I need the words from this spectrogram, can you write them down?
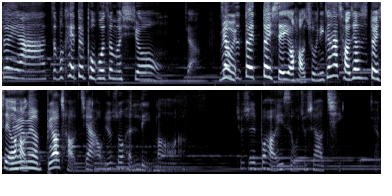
对呀、怎么可以对婆婆这么凶？这样这样子对对谁有好处？你跟他吵架是对谁有好处？没有没有，不要吵架，我就说很礼貌啊，就是不好意思，我就是要请这样，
